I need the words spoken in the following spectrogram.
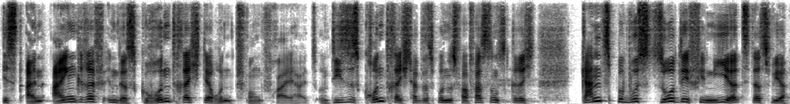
ist ein Eingriff in das Grundrecht der Rundfunkfreiheit. Und dieses Grundrecht hat das Bundesverfassungsgericht ganz bewusst so definiert, dass wir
